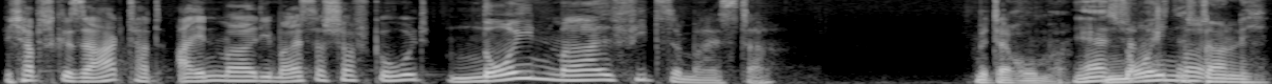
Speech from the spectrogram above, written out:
Ich habe es gesagt, hat einmal die Meisterschaft geholt, neunmal Vizemeister mit der Roma. Ja, ist schon echt erstaunlich,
